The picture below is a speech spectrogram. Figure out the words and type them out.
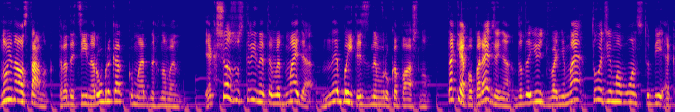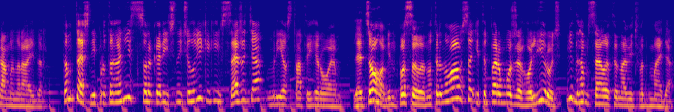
Ну і наостанок, традиційна рубрика кумедних новин. Якщо зустрінете ведмедя, не бийтесь з ним в рукопашну. Таке попередження додають в аніме Тоджіма Wants to be a Kamen Rider. Тамтешній протагоніст 40-річний чоловік, який все життя мріяв стати героєм. Для цього він посилено тренувався і тепер може голіруч відгамселити навіть ведмедя.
